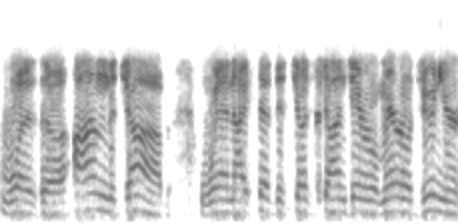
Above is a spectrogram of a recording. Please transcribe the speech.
was uh, on the job when I said that Judge John J. Romero Jr.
